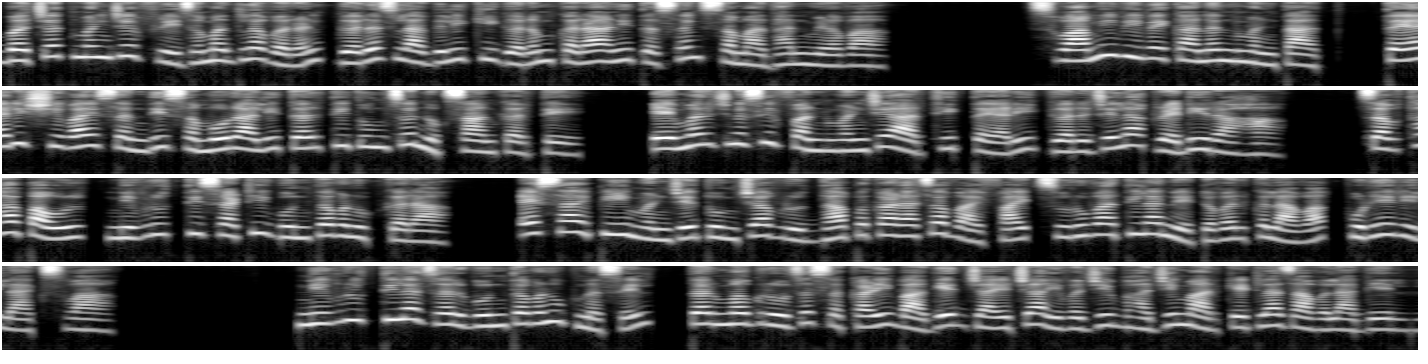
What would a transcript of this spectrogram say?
बचत म्हणजे फ्रीजमधलं वरण गरज लागली की गरम करा आणि तसंच समाधान मिळवा. स्वामी विवेकानंद म्हणतात तयारीशिवाय संधी समोर आली तर ती तुमचं नुकसान करते. एमर्जन्सी फंड म्हणजे आर्थिक तयारी गरजेला रेडी राहा. चौथा पाऊल निवृत्तीसाठी गुंतवणूक करा. एस आय पी म्हणजे तुमच्या वृद्धापकाळाचा वायफाय. सुरुवातीला नेटवर्क लावा पुढे रिलॅक्स व्हा. निवृत्तीला जर गुंतवणूक नसेल तर मग रोज सकाळी बागेत जायच्या ऐवजी भाजी मार्केटला जावं लागेल.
